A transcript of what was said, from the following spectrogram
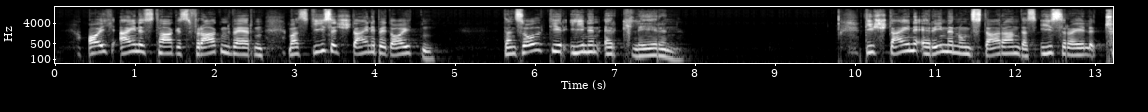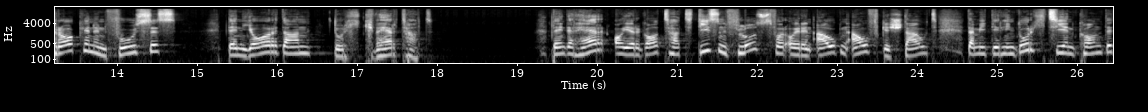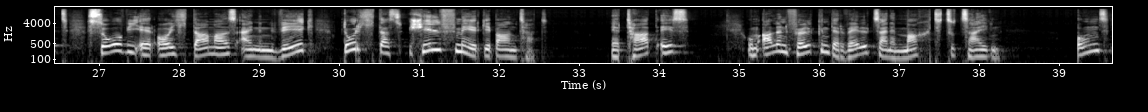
euch eines Tages fragen werden, was diese Steine bedeuten, dann sollt ihr ihnen erklären, die Steine erinnern uns daran, dass Israel trockenen Fußes den Jordan durchquert hat. Denn der Herr, euer Gott, hat diesen Fluss vor euren Augen aufgestaut, damit ihr hindurchziehen konntet, so wie er euch damals einen Weg durch das Schilfmeer gebahnt hat. Er tat es, um allen Völkern der Welt seine Macht zu zeigen. Und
